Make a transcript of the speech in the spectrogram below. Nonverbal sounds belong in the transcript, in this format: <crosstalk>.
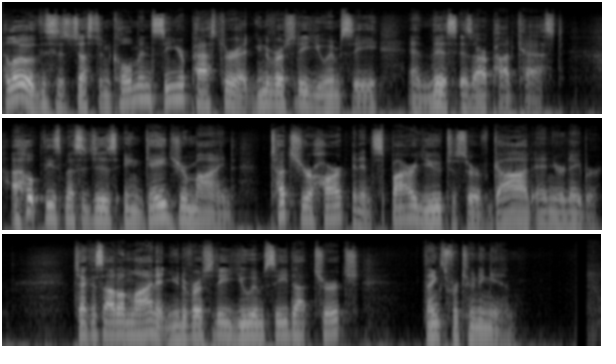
Hello, this is Justin Coleman, Senior Pastor at University UMC, and this is our podcast. I hope these messages engage your mind, touch your heart, and inspire you to serve God and your neighbor. Check us out online at universityumc.church. Thanks for tuning in.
